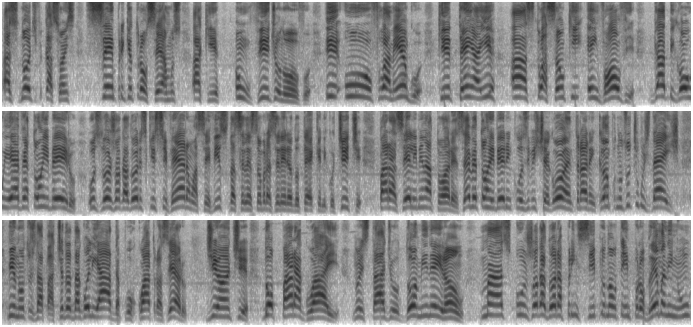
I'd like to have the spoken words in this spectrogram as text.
as notificações sempre que trouxermos aqui um vídeo novo. E o Flamengo, que tem aí a situação que envolve Gabigol e Everton Everton Ribeiro, os dois jogadores que estiveram a serviço da seleção brasileira do técnico Tite para as eliminatórias. Everton Ribeiro, inclusive, chegou a entrar em campo nos últimos 10 minutos da partida da goleada por 4 a 0 diante do Paraguai, no estádio do Mineirão. Mas o jogador, a princípio, não tem problema nenhum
